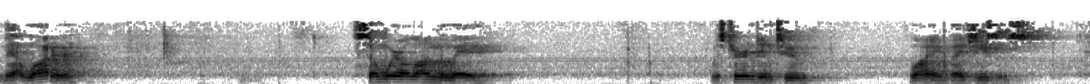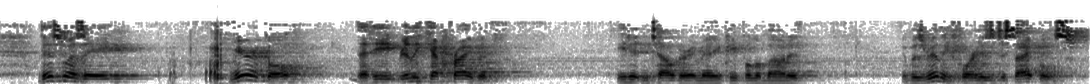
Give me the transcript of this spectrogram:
that water, somewhere along the way, was turned into wine by Jesus. This was a miracle that he really kept private. He didn't tell very many people about it. It was really for his disciples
